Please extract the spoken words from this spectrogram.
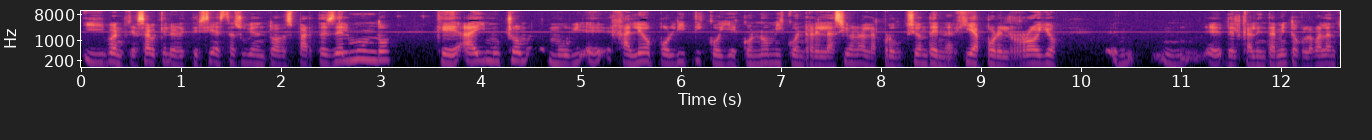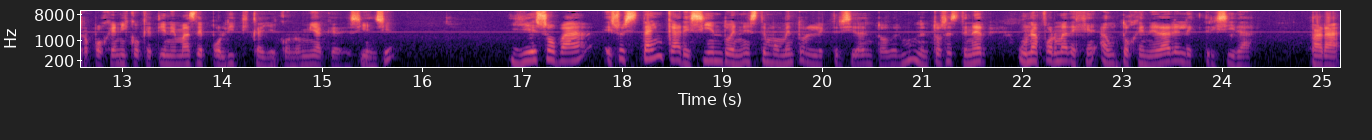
Y bueno, ya sabe que la electricidad está subiendo en todas partes del mundo, que hay mucho eh, jaleo político y económico en relación a la producción de energía por el rollo eh, del calentamiento global antropogénico que tiene más de política y economía que de ciencia. Y eso va, eso está encareciendo en este momento la electricidad en todo el mundo. Entonces, tener una forma de autogenerar electricidad para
